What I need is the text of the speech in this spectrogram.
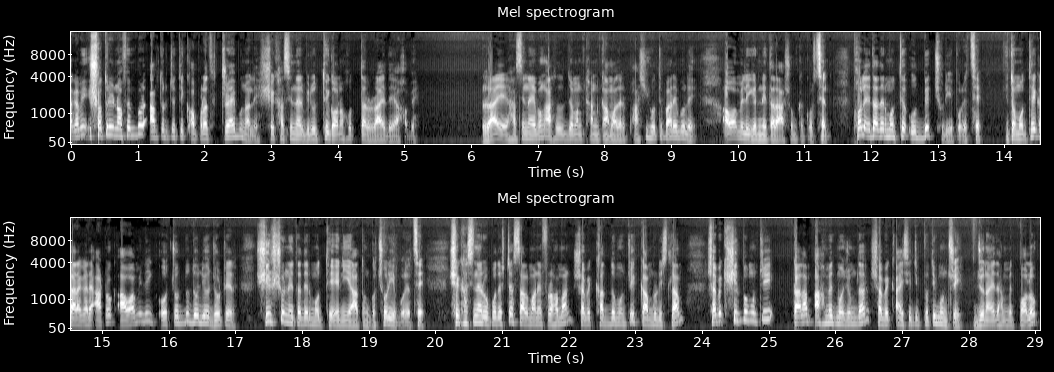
আগামী সতেরোই নভেম্বর আন্তর্জাতিক অপরাধ ট্রাইব্যুনালে শেখ হাসিনার বিরুদ্ধে গণহত্যার রায় দেয়া হবে। রায়ে হাসিনা এবং আসাদুজ্জামান খান কামালের ফাঁসি হতে পারে বলে আওয়ামী লীগের নেতারা আশঙ্কা করছেন। ফলে তাদের মধ্যে উদ্বেগ ছড়িয়ে পড়েছে। ইতোমধ্যে কারাগারে আটক আওয়ামী লীগ ও চোদ্দ দলীয় জোটের শীর্ষ নেতাদের মধ্যে এ নিয়ে আতঙ্ক ছড়িয়ে পড়েছে। শেখ হাসিনার উপদেষ্টা সালমান এফ রহমান, সাবেক খাদ্যমন্ত্রী কামরুল ইসলাম, সাবেক শিল্পমন্ত্রী কালাম আহমেদ মজুমদার, সাবেক আইসিটি প্রতিমন্ত্রী জুনায়দ আহমেদ পলক,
